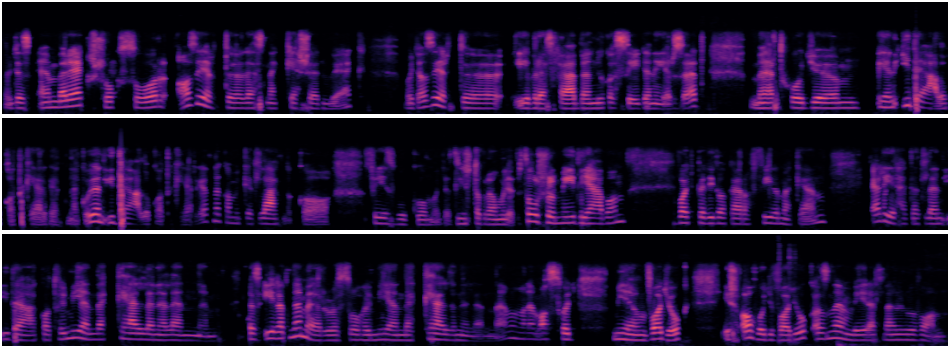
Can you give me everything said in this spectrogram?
hogy az emberek sokszor azért lesznek keserűek, vagy azért ébred fel bennük a szégyenérzet, mert hogy ilyen ideálokat kergetnek, olyan ideálokat kergetnek, amiket látnak a Facebookon, vagy az Instagram, vagy a social médiában, vagy pedig akár a filmeken, elérhetetlen ideákat, hogy milyennek kellene lennem. Az élet nem erről szól, hogy milyennek kellene lennem, hanem az, hogy milyen vagyok, és ahogy vagyok, az nem véletlenül van.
